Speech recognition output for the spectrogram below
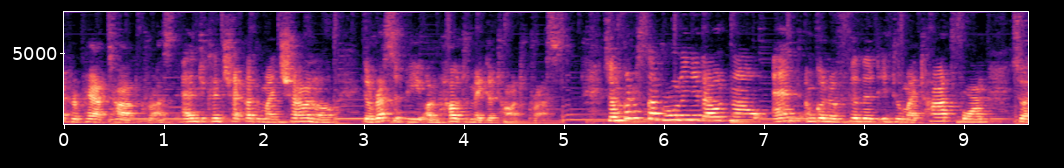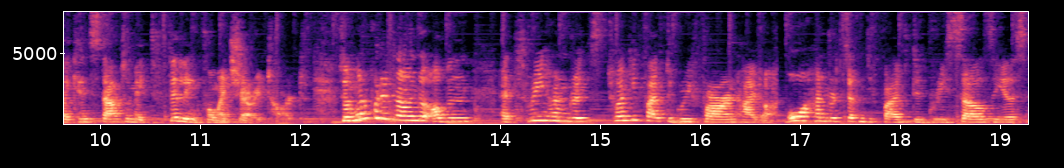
Tart crust and you can check out my channel the recipe on how to make a tart crust. So I'm going to start rolling it out now and I'm going to fill it into my tart form so I can start to make the filling for my cherry tart. So I'm going to put it now in the oven at 325 degree Fahrenheit or 175 degrees Celsius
